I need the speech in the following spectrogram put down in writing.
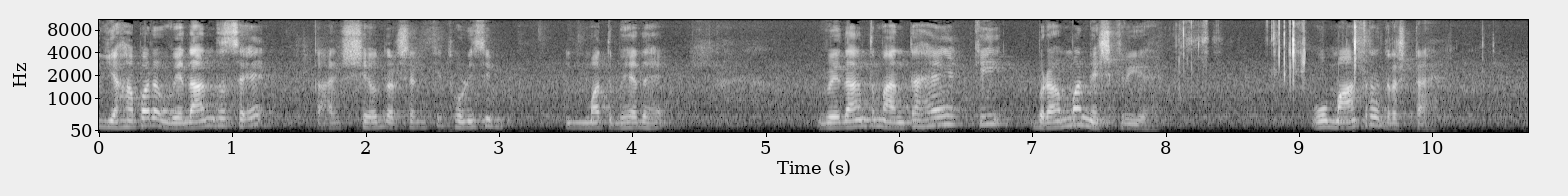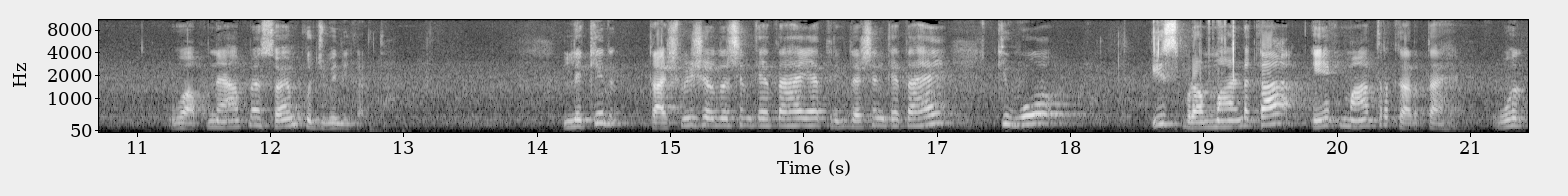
यहाँ पर वेदांत से शिव दर्शन की थोड़ी सी मतभेद है। वेदांत मानता है कि ब्रह्म निष्क्रिय है। वो मात्र दृष्टा है। वो अपने आप में स्वयं कुछ भी नहीं करता। लेकिन काश्मीर शिव दर्शन कहता है या त्रिकदर्शन कहता है कि वो इस ब्रह्मांड का एकमात्र करता है। वो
